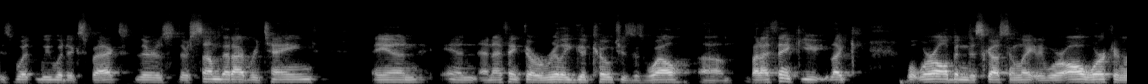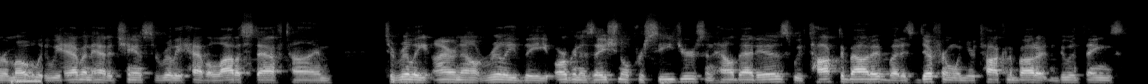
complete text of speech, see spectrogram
is what we would expect. There's there's some that I've retained, and and and I think they're really good coaches as well. Um, but I think you like what we're all been discussing lately. We're all working remotely. We haven't had a chance to really have a lot of staff time to really iron out really the organizational procedures and how that is. We've talked about it, but it's different when you're talking about it and doing things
